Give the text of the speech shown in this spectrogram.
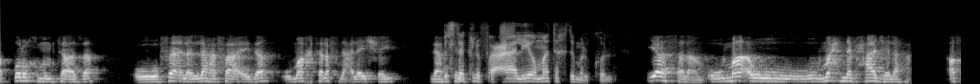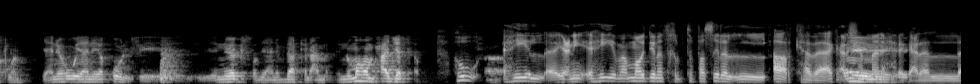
الطرق ممتازة وفعلا لها فائدة وما اختلفنا على أي شيء لكن بس تكلفة عالية وما تخدم الكل. يا سلام وما وما إحنا بحاجة لها أصلا. يعني هو يعني يقول في إنه يقصد يعني بذاك العمل إنه ما هم بحاجتها هو هي ال- يعني هي ما ما ودي ندخل بتفاصيل الآرك هذاك علشان ما إيه. نحرق على ال-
